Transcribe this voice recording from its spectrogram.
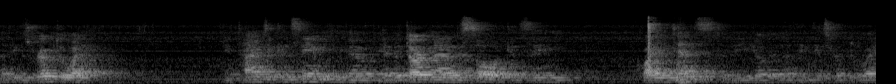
Nothing's ripped away. In times it can seem, you know, if a dark night of the soul, it can seem quite intense to the ego that nothing gets ripped away.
